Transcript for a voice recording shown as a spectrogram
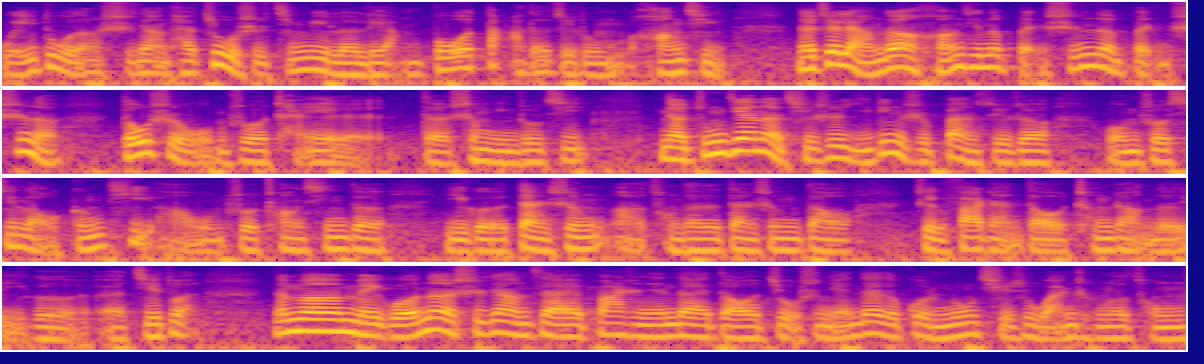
维度呢，实际上它就是经历了两波大的这种行情。那这两段行情的本身的本质呢，都是我们说产业的生命周期。那中间呢，其实一定是伴随着我们说新老更替啊，我们说创新的一个诞生啊，从它的诞生到这个发展到成长的一个呃阶段。那么美国呢，实际上在八十年代到九十年代的过程中，其实完成了从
